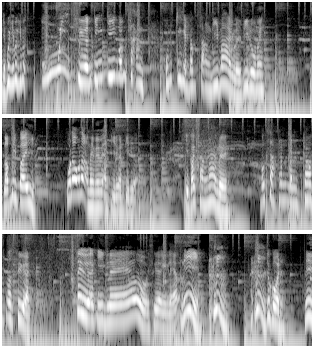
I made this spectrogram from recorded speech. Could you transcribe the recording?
ย่าเพิ่งอย่าเพิ่งอย่าเพิ่งอุ้ยเสือกจริงๆบังสั่ง ผมเกลียดบังสั่งพี่มากเลยพี่รู้ไหมรับนี่ไปว้าวว้าวไม่ไม่ไม่อันตีเดืออันตีเดือเกลียดบังสั่งมากเลยบังสั่งมันมันชอบมาเสือก เสือกอีกแล้ว เสือกอีกแล้ว นี่ ทุกคน นี่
